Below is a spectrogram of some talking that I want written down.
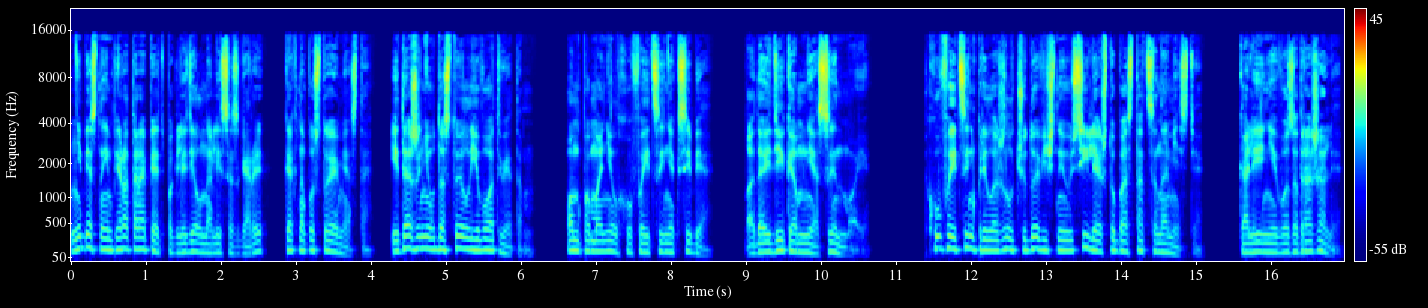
Небесный император опять поглядел на лиса с горы, как на пустое место, и даже не удостоил его ответом. Он поманил Хуфэйциня к себе. «Подойди ко мне, сын мой». Хуфэйцинь приложил чудовищные усилия, чтобы остаться на месте. Колени его задрожали.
